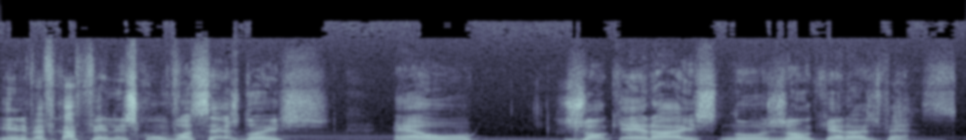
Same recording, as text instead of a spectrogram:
ele vai ficar feliz com vocês dois. É o João Queiroz no João Queiroz Verso.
